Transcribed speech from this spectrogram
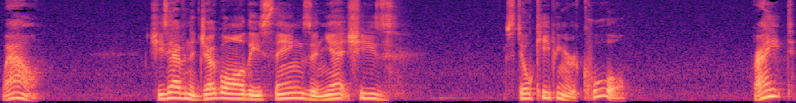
Wow. She's having to juggle all these things, and yet she's still keeping her cool. Right?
